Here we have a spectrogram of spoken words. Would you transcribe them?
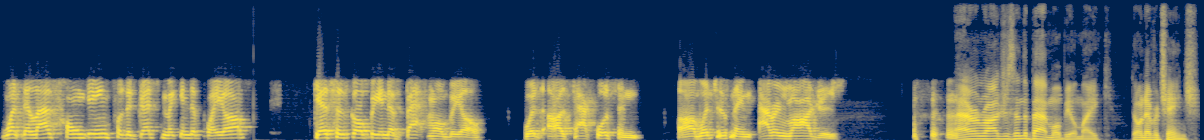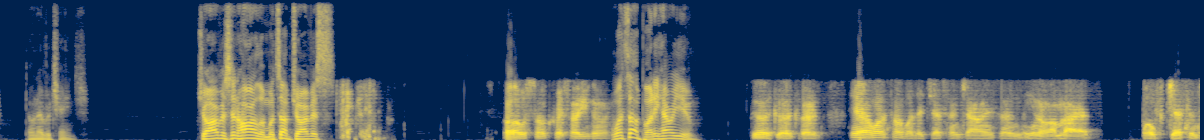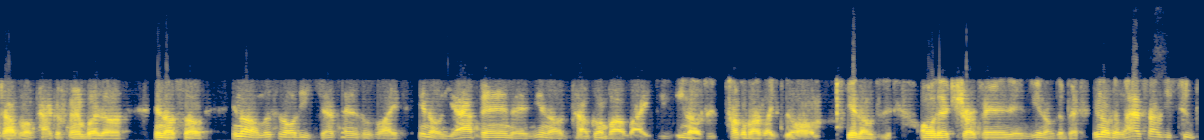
when the last home game for the Jets making the playoffs, guess who's going to be in the Batmobile with uh, Zach Wilson? Uh, what's his name? Aaron Rodgers. Aaron Rodgers in the Batmobile, Mike. Don't ever change. Don't ever change. Jarvis in Harlem. What's up, Jarvis? Oh, what's up, Chris? How you doing? What's up, buddy? How are you? Good, good, good. Yeah, I want to talk about the Jets and Giants, and you know, I'm not both Jets and Giants. I'm a Packer fan, but uh, you know, so you know, listen to all these Jets fans was like, you know, yapping and you know, talking about like, you know, to talk about like, um, you know, all that chirping and you know, the be- you know, the last time these two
